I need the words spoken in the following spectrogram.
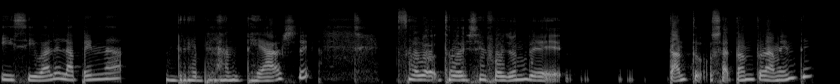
Y si vale la pena replantearse todo, ese follón de tanto, o sea, tanto la mente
